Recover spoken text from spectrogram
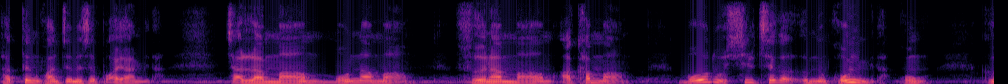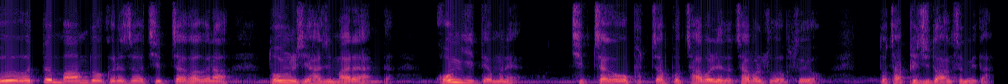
같은 관점에서 봐야 합니다. 잘난 마음, 못난 마음, 선한 마음, 악한 마음 모두 실체가 없는 공입니다. 공. 그 어떤 마음도 그래서 집착하거나 동일시하지 말아야 합니다. 공이기 때문에 집착하고 붙잡고 잡으려도 잡을 수가 없어요. 또 잡히지도 않습니다.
